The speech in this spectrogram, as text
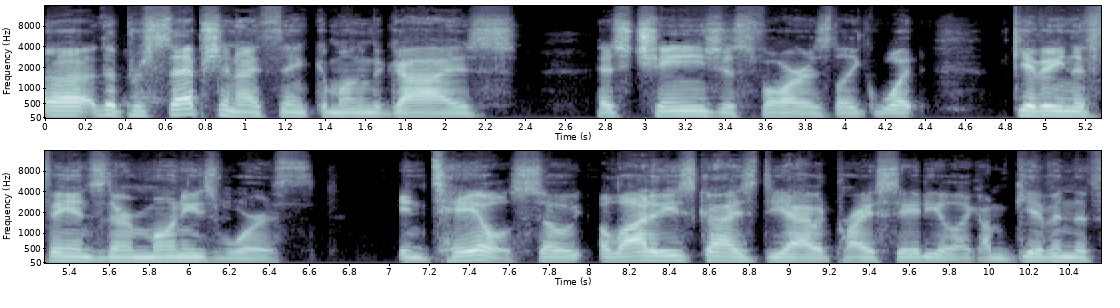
uh, the perception I think among the guys has changed as far as like what giving the fans their money's worth entails. So a lot of these guys, D, I would probably say to you, like, I'm giving the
